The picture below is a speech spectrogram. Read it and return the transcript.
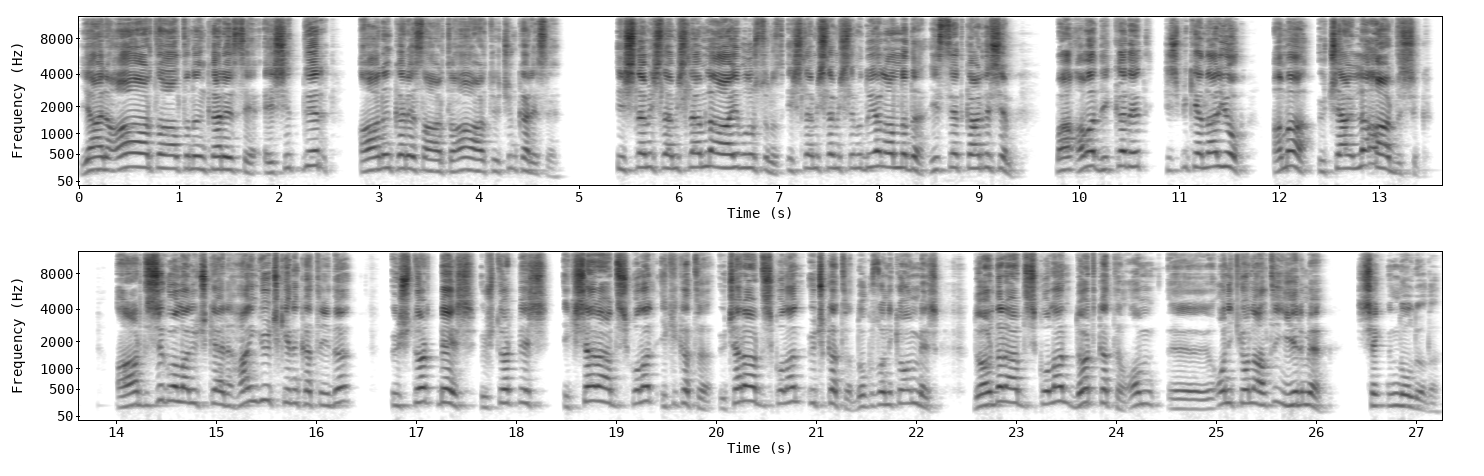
Yani A artı 6'nın karesi eşittir. A'nın karesi artı A artı 3'ün karesi. İşlem işlem işlemle A'yı bulursunuz. İşlem işlem işlemi duyan anladı. Hisset kardeşim. Ama dikkat et. Hiçbir kenar yok. Ama üçerli ardışık. Ardışık olan üçgen hangi üçgenin katıydı? 3 4 5. 3 4 5 ikişer ardışık olan 2 katı. Üçer ardışık olan 3 katı. 9 12 15. Dörder ardışık olan 4 katı. 10, e, 12 16 20 şeklinde oluyordu.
